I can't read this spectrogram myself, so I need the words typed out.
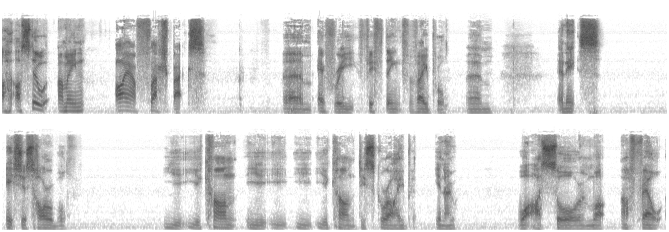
I, I still, I mean, I have flashbacks um, every 15th of April. Um, and it's it's just horrible. You you can't you, you you can't describe you know what I saw and what I felt.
